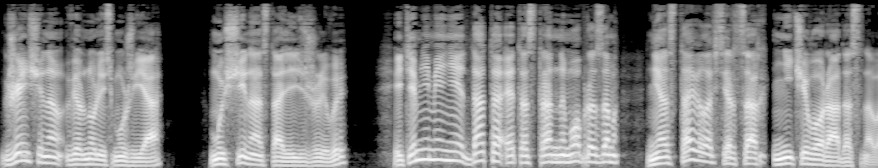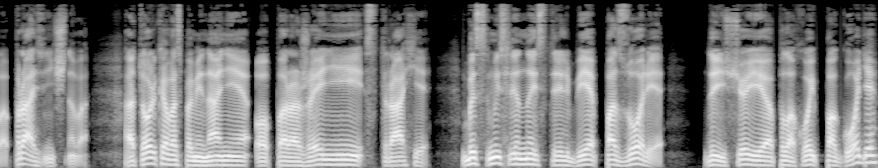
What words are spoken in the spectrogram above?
к женщинам вернулись мужья, мужчины остались живы, и тем не менее дата эта странным образом не оставила в сердцах ничего радостного, праздничного, а только воспоминания о поражении, страхе, бессмысленной стрельбе, позоре, да еще и о плохой погоде.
